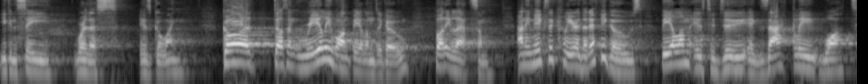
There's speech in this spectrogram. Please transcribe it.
You can see where this is going. God doesn't really want Balaam to go, but he lets him. And he makes it clear that if he goes, Balaam is to do exactly what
